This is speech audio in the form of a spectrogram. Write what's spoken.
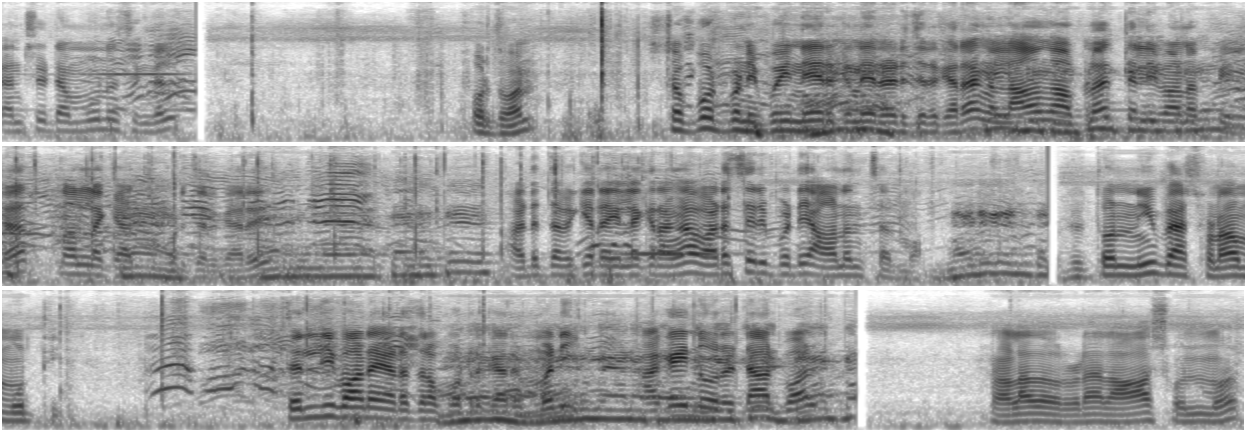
கன்சியூட்டாக மூணு சிங்கிள் ஃபோர்த் ஒன் பண்ணி போய் நேருக்கு நேர் அடிச்சிருக்காரு. அங்கே லாங் ஆப்பில் தெளிவான ஃபீல்டர் நல்ல கேட்ச் பிடிச்சிருக்காரு. அடுத்த விக்கெட்டை இழக்கிறாங்க. வடசேரிப்பட்டி ஆனந்த் சர்மா. ஃபிஃப்த் ஒன் நீ பேட்ஸ்மனா மூர்த்தி. தெளிவான இடத்துல போட்டிருக்காரு. மணி அகைன் ஒரு டாட் பால். நாலாவது அவரோட லாஸ்ட் ஒன் மோர்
